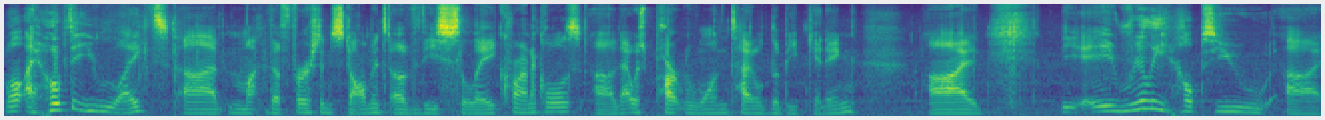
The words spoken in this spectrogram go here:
Well, I hope that you liked uh, my, the first installment of the Slay Chronicles. Uh, that was part one, titled The Beginning. Uh, it really helps you, uh,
